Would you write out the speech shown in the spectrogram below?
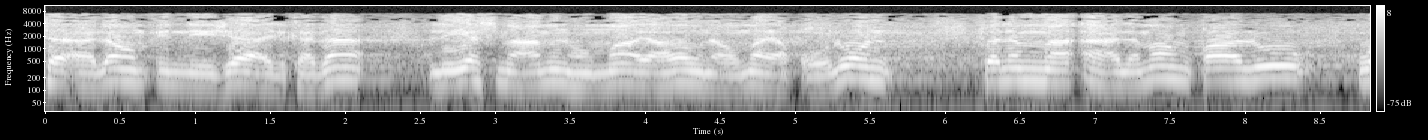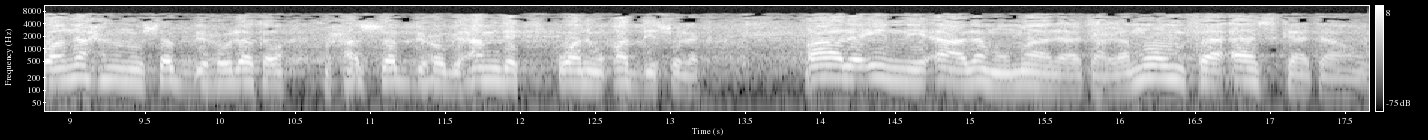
سألهم إني جاعل كذا ليسمع منهم ما يرون أو ما يقولون. فلما أعلمهم قالوا ونحن نسبح لك نسبح بحمدك ونقدس لك. قال إني أعلم ما لا تعلمون فأسكتهم.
